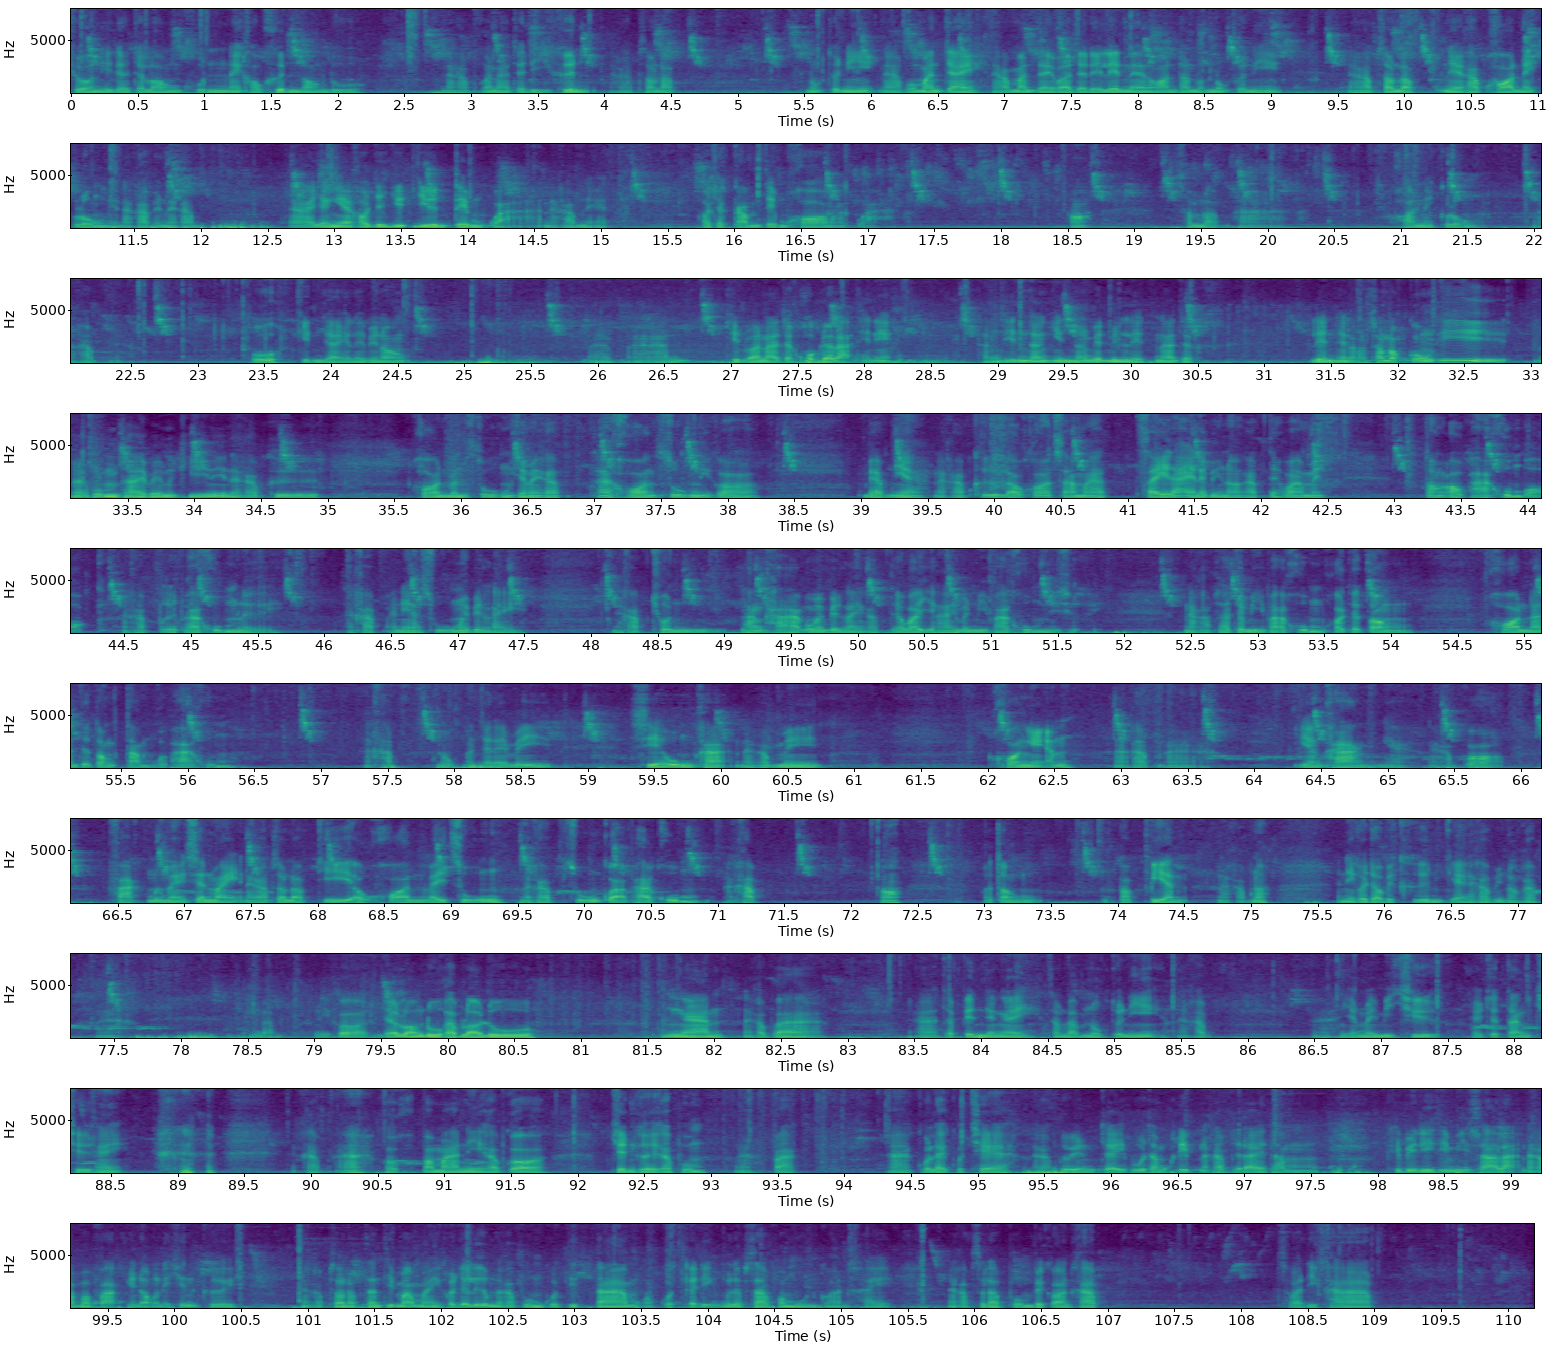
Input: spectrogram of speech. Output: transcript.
ช่วงนี้เดี๋ยวจะลองขุนให้เขาขึ้นลองดูนะครับ ก็น่าจะดีขึ้นนะครับสำหรับนกตัวนี้นะผมมั่นใจนะครับ มั่นใจว่าจะได้เล่นแน่นอนสำหรับนกตัวนี้นะครับสำหรับเนี่ยครับคอนในกรงเนี่ยนะครับเห็นไหมครับอ่าอย่างเงี้ยเขาจะยืยืนเต็มกว่านะครับเนี่ยเขาจะกำเต็มข้อมากกว่าอ๋อสำหรับอ่าคอนในกรง นะครับโอ้กินใหญ่เลยพี่น้องนะครับอาหารคิดว่าน่าจะครบแล้วละทีนี้ ทั้งดินทั้งหินทั้งเม็ดมิลเลตน่าจะเล่นให้เราสำหรับกรงที่อ่าผมถ่ายไปเมื่อกี้นี่นะครับ คือคอนมันสูงใช่ไหมครับ ถ้าคอนสูงนี่ก็แบบเนี้ยนะครับ คือเราก็สามารถใส่ได้แหละพี่น้องครับ แต่ว่าไม่ต้องเอาผ้าคลุมออกนะครับ เปิดผ้าคลุมเลยนะครับ อันนี้สูงไม่เป็นไร นะครับชนหลังคาก็ไม่เป็นไรครับ แต่ว่าอย่าให้มันมีผ้าคลุมเฉยๆนะครับ ถ้าจะมีผ้าคลุมก็จะต้องคอนนั้นจะต้องต่ำกว่าผ้าคลุมนะครับ นกมันจะได้ไม่เสียองค์ะนะครับ ไม่คอแงนนะครับอ่าเอียงข้างอย่างเงี้ยนะครับ ก็ฝากมือใหม่เส้นใหม่นะครับสำหรับที่เอาคอนไว้สูงนะครับ สูงกว่าผ้าคลุมนะครับเนาะก็ต้อง ปรับเปลี่ยนนะครับเนาะอันนี้ก็จะเอาไปคืนแกครับพี่น้องครับนะครับนี่ก็เดี๋ยวลองดูครับรอดูผลงานนะครับว่าจะเป็นยังไงสำหรับนกตัวนี้นะครับยังไม่มีชื่อเดี๋ยวจะตั้งชื่อให้นะครับอะก็ประมาณนี้ครับก็เช่นเคยครับผมฝาก กดไลค์กดแชร์นะครับเพื่อเป็นกำใจผู้ทำคลิปนะครับ จะได้ทำคลิปดีๆที่มีสาระนะครับ มาฝากพี่น้องในเช่นเคยนะครับสำหรับท่านที่มาใหม่ก็จะลืมนะครับ ผมกดติดตามกดกระดิ่งเพื่อรับทราบข้อมูลก่อนใครนะครับสำหรับผมไปก่อนครับ สวัสดีครับ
